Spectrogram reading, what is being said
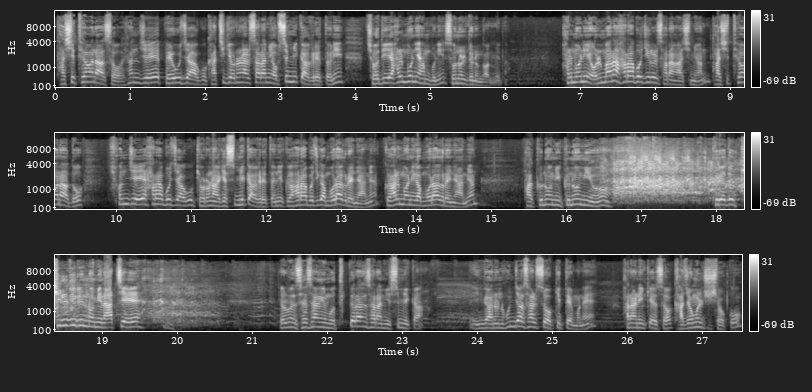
다시 태어나서 현재의 배우자하고 같이 결혼할 사람이 없습니까? 그랬더니 저 뒤에 할머니 한 분이 손을 드는 겁니다. 할머니 얼마나 할아버지를 사랑하시면 다시 태어나도 현재의 할아버지하고 결혼하겠습니까? 그랬더니 그 할아버지가 뭐라 그러냐면 그 할머니가 뭐라 그러냐면 다 그놈이 그놈이요. 그래도 길 들인 놈이 낫지. 여러분 세상에 뭐 특별한 사람이 있습니까? 인간은 혼자 살 수 없기 때문에 하나님께서 가정을 주셨고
